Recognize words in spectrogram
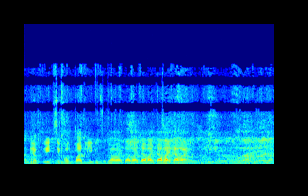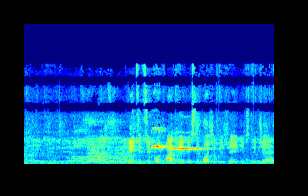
Андрюх, 30 секунд подвигаться. Давай, давай, давай, давай, давай. 30 секунд, подвигайся, больше движений, встречай.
